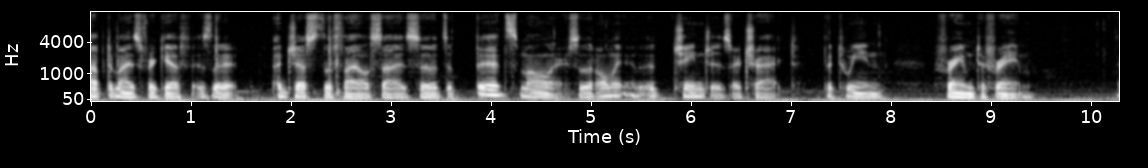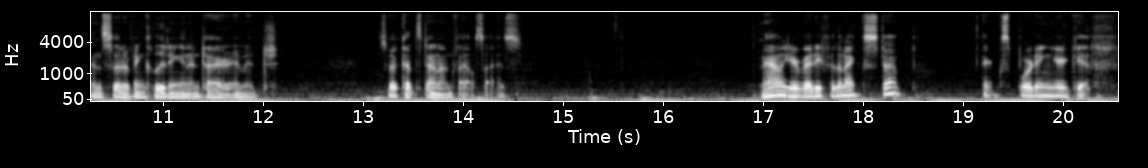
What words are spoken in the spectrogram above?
Optimize for GIF is that it adjusts the file size so it's a bit smaller so that only the changes are tracked between frame to frame instead of including an entire image. So it cuts down on file size. Now you're ready for the next step, exporting your GIF.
